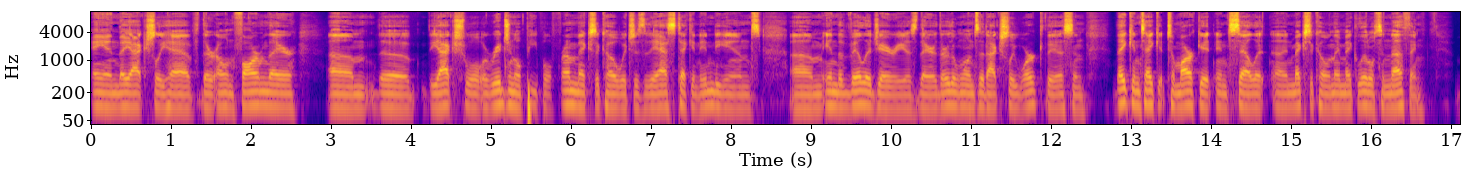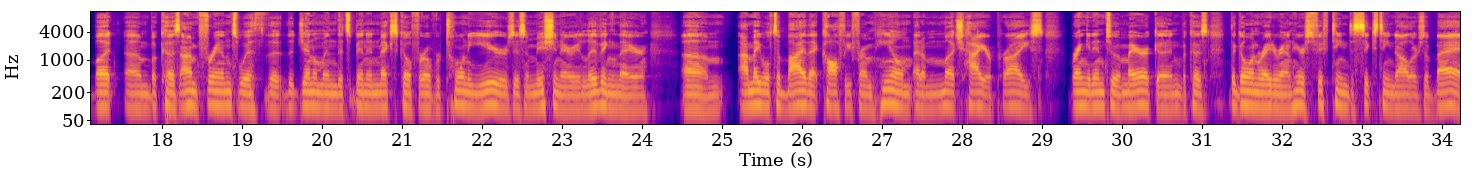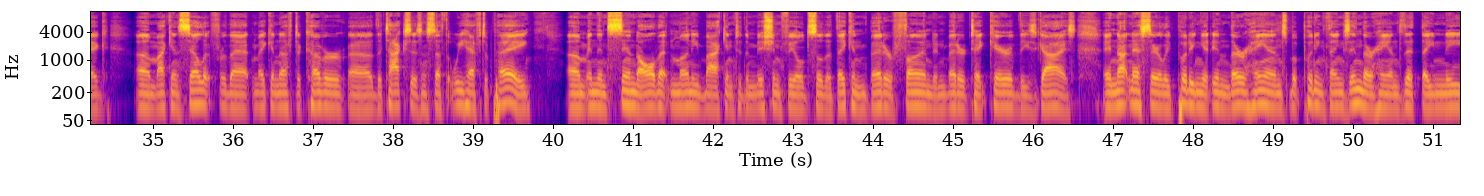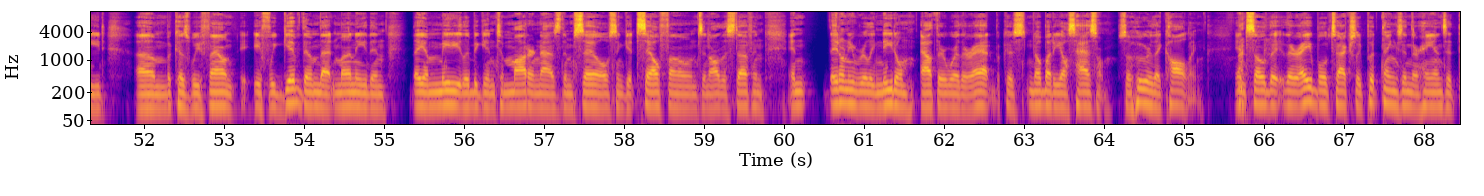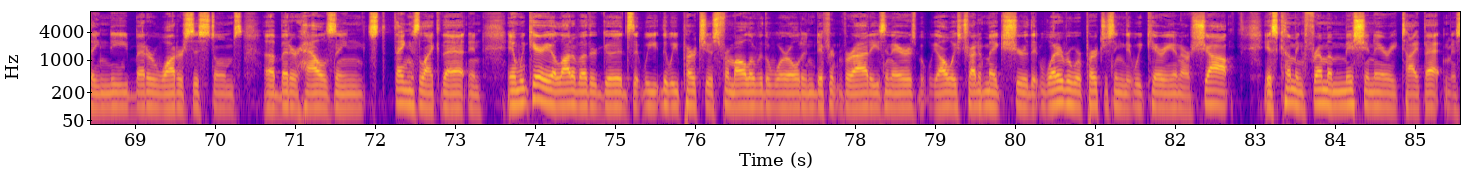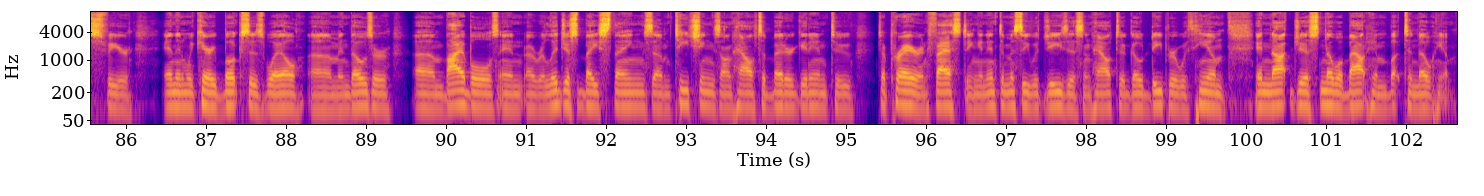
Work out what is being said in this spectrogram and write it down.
and they actually have their own farm there um, the the actual original people from Mexico, which is the Aztec and Indians um, in the village areas there. They're the ones that actually work this, and they can take it to market and sell it uh, in Mexico, and they make little to nothing. But um, because I'm friends with the the gentleman that's been in Mexico for over 20 years as a missionary living there. Um, I'm able to buy that coffee from him at a much higher price bring it into America. And because the going rate around here is 15 to $16 a bag, um, I can sell it for that, make enough to cover uh, the taxes and stuff that we have to pay. Um, and then send all that money back into the mission field so that they can better fund and better take care of these guys and not necessarily putting it in their hands, but putting things in their hands that they need. Um, because we found if we give them that money, then they immediately begin to modernize themselves and get cell phones and all this stuff. And, and they don't even really need them out there where they're at because nobody else has them. So who are they calling? And so they, they're able to actually put things in their hands that they need: better water systems, uh, better housing, things like that. And and we carry a lot of other goods that we that we purchase from all over the world in different varieties and areas. But we always try to make sure that whatever we're purchasing that we carry in our shop is coming from a missionary type atmosphere and then we carry books as well, um, and those are um, Bibles and uh, religious based things, um, teachings on how to better get into to prayer and fasting and intimacy with Jesus, and how to go deeper with Him, and not just know about Him, but to know Him.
